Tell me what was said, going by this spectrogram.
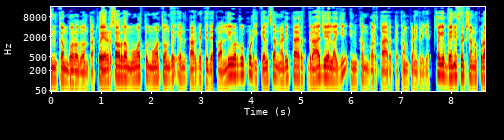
ಇನ್ಕಮ್ ಬರೋದು ಅಂತ. ಸೊ ಎರಡ್ ಸಾವಿರದ ಮೂವತ್ತು, ಮೂವತ್ತೊಂದು ಏನ್ ಟಾರ್ಗೆಟ್ ಇದೆ. ಅಲ್ಲಿವರೆಗೂ ಕೂಡ ಈ ಕೆಲಸ ನಡೀತಾ ಇರುತ್ತೆ. ಗ್ರಾಜುಯಲ್ ಆಗಿ ಇನ್ಕಮ್ ಬರ್ತಾ ಇರುತ್ತೆ ಕಂಪನಿಗಳಿಗೆ. ಸೊ ಹಾಗೆ ಬೆನಿಫಿಟ್ಸ್ ಅನ್ನು ಕೂಡ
